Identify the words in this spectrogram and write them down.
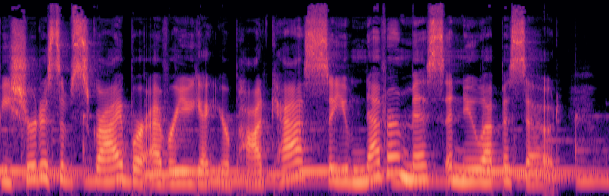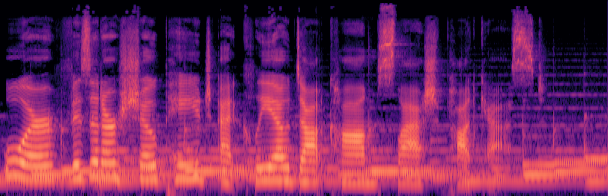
Be sure to subscribe wherever you get your podcasts so you never miss a new episode, or visit our show page at clio.com slash podcast.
